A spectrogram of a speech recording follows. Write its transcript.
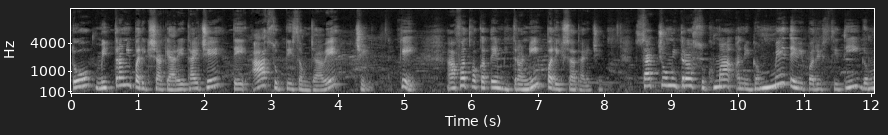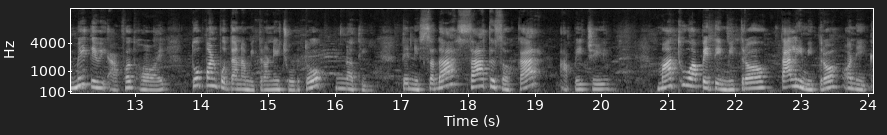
તો મિત્રની પરીક્ષા ક્યારે થાય છે? તે આ સૂક્તિ સમજાવે છે કે આફત વખતે મિત્રની પરીક્ષા થાય છે. સાચો મિત્ર સુખમાં અને ગમે તેવી પરિસ્થિતિ, ગમે તેવી આફત હોય, તો પણ પોતાના મિત્રને છોડતો નથી. તેને સદા સાથ સહકાર આપે છે. માથું આપે તે મિત્ર, તાલી મિત્ર અનેક.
